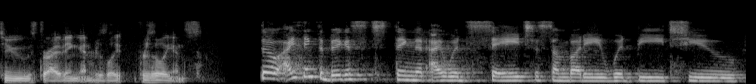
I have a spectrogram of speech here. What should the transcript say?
to thriving and resili- resilience? So I think the biggest thing that I would say to somebody would be to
